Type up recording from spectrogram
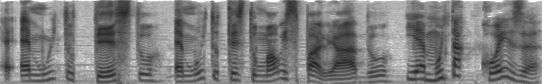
é, é muito texto, é muito texto mal espalhado. E é muita coisa.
